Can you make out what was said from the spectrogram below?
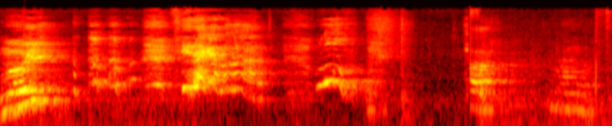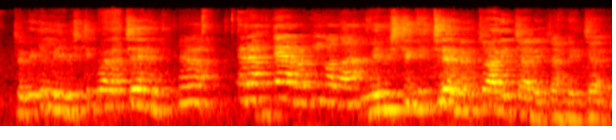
মই ফিরে গেল আর। উহ! ভালো। লিপস্টিক মারাচ্ছেন হ্যাঁ, এরা আবার কি কথা? লিপস্টিক দিচ্ছেন চরি চরি চরি চরি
